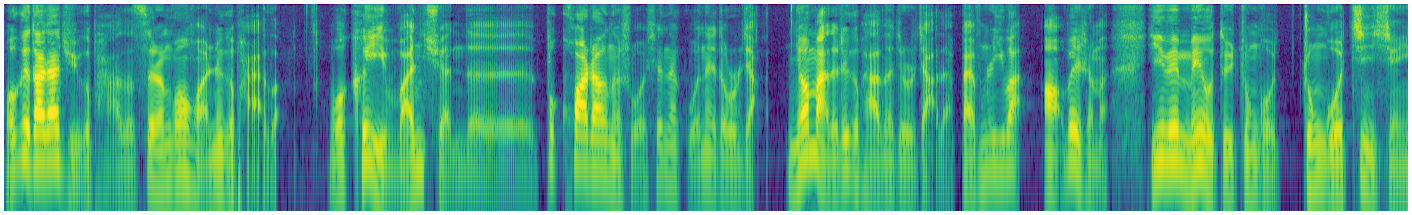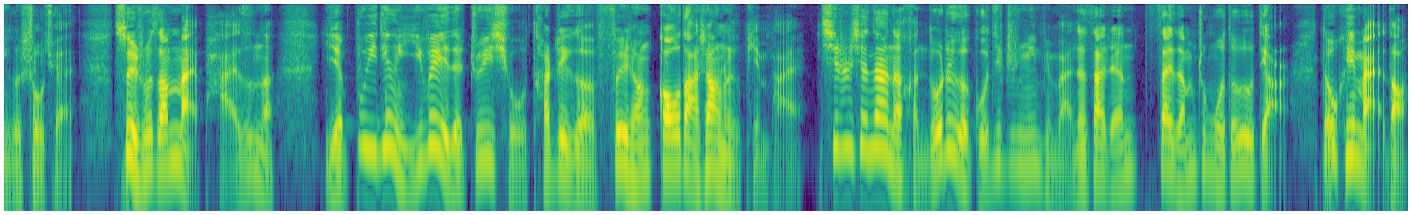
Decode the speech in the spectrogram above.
我给大家举个牌子，自然光环这个牌子，我可以完全的不夸张的说，现在国内都是假的。你要买的这个牌子就是假的，百分之一万啊！为什么？因为没有对中国中国进行一个授权，所以说咱们买牌子呢，也不一定一味的追求它这个非常高大上这个品牌。其实现在呢，很多这个国际知名品牌呢，在咱在咱们中国都有点儿，都可以买得到。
